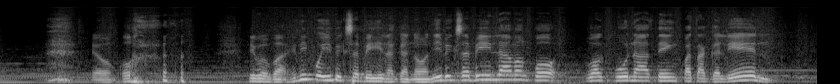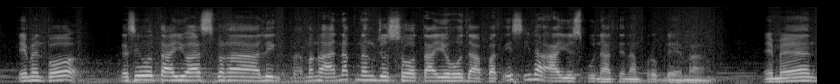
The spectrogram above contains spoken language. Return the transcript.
Ewan ko. Di ba ba? Hindi po ibig sabihin na ganon. Ibig sabihin lamang po, huwag po nating patagalin. Amen po? Kasi ho tayo as mga, mga anak ng Diyos ho, tayo ho dapat is inaayos po natin ang problema. Amen?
